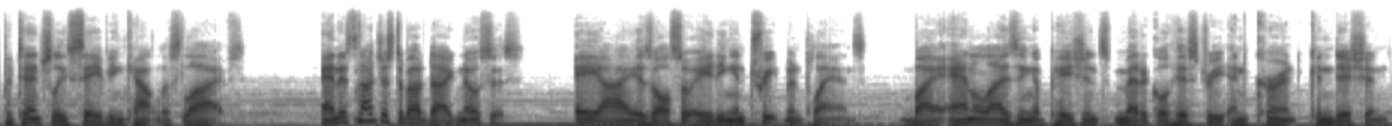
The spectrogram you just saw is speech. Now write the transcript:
potentially saving countless lives. And it's not just about diagnosis. AI is also aiding in treatment plans. By analyzing a patient's medical history and current condition,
